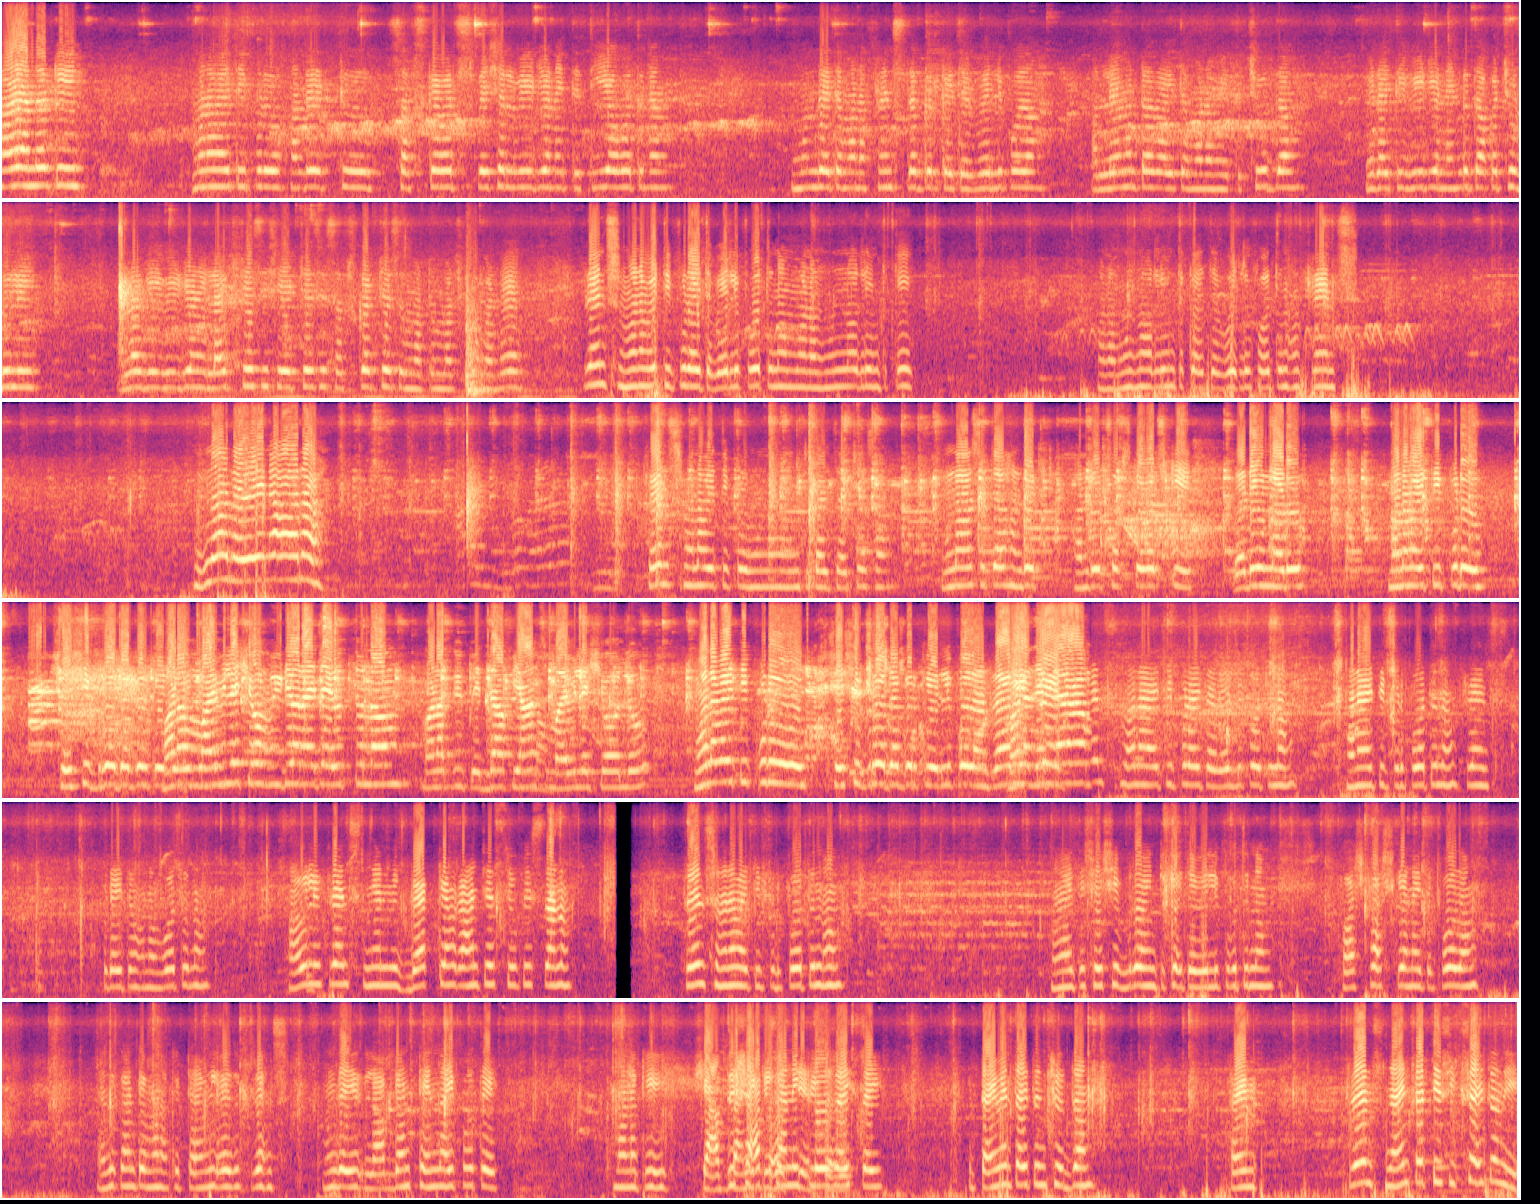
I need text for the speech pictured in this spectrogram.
Hi అందరికీ. మనమైతే ఇప్పుడు హండ్రెడ్ సబ్స్క్రైబర్స్ స్పెషల్ వీడియోని అయితే తీయబోతున్నాం. ముందైతే మన ఫ్రెండ్స్ దగ్గరికి అయితే వెళ్ళిపోదాం. వాళ్ళు ఏమంటారో అయితే మనం అయితే చూద్దాం. మీరైతే ఈ వీడియోని ఎండు దాకా చూడాలి. అలాగే ఈ వీడియోని లైక్ చేసి షేర్ చేసి సబ్స్క్రైబ్ చేసి మొత్తం మర్చిపోకండి. ఫ్రెండ్స్ మనమైతే ఇప్పుడైతే వెళ్ళిపోతున్నాం. మన మున్నోళ్ళ ఇంటికి. మన మున్నోళ్ళ ఇంటికి అయితే వెళ్ళిపోతున్నాం ఫ్రెండ్స్. ఫ్రెండ్స్ మనం అయితే ఇప్పుడు మొన్న ఇంటికి వచ్చేసాం మొన్న వస్తే హండ్రెడ్ హండ్రెడ్ సబ్స్క్రైబర్స్కి రెడీ ఉన్నాడు. మనమైతే ఇప్పుడు శశి బ్రో దగ్గరికి మనం మైవిల షో వీడియోలు అయితే చూస్తున్నాం మనకి పెద్ద ఫ్యాన్స్ మైవిల షోలు మనమైతే ఇప్పుడు శశి బ్రో దగ్గరికి వెళ్ళిపోదాం. రా ఫ్రెండ్స్ మనం అయితే ఇప్పుడైతే వెళ్ళిపోతున్నాం. మనమైతే ఇప్పుడు పోతున్నాం ఫ్రెండ్స్ ఇప్పుడైతే మనం పోతున్నాం అవులి ఫ్రెండ్స్ నేను మీకు బ్యాక్ కెమెరా ఆన్ చేసి చూపిస్తాను. ఫ్రెండ్స్ మనమైతే ఇప్పుడు పోతున్నాం. మనమైతే శశి బ్రో ఇంటికి అయితే వెళ్ళిపోతున్నాం ఫాస్ట్ ఫాస్ట్గానైతే పోదాం. ఎందుకంటే మనకి టైం లేదు ఫ్రెండ్స్ ముందే లాక్డౌన్ టెన్ అయిపోతే మనకి అన్ని షాప్స్ అన్ని క్లోజ్. అవుతాయి టైం ఎంత అవుతుంది చూద్దాం. Time friends nine thirty six అవుతుంది.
